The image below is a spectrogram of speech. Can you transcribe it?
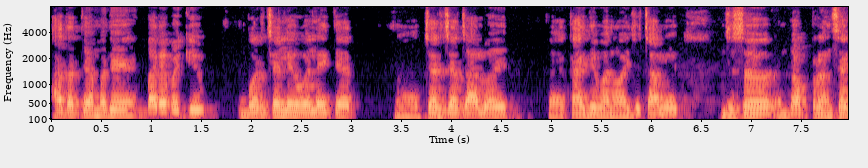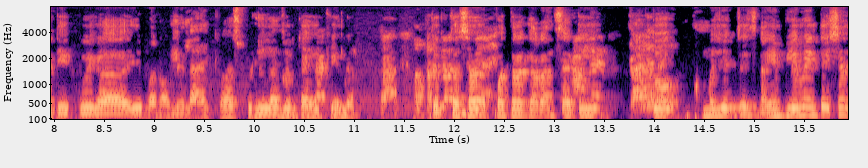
आता त्यामध्ये बऱ्यापैकी वरच्या लेवलला त्यात चर्चा चालू आहेत कायदे बनवायचे चालू आहेत. जसं डॉक्टरांसाठी एक वेगळा हे बनवलेला आहे की हॉस्पिटलला जर काही केलं तर तसं पत्रकारांसाठी तो म्हणजे तेच ना इम्प्लिमेंटेशन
